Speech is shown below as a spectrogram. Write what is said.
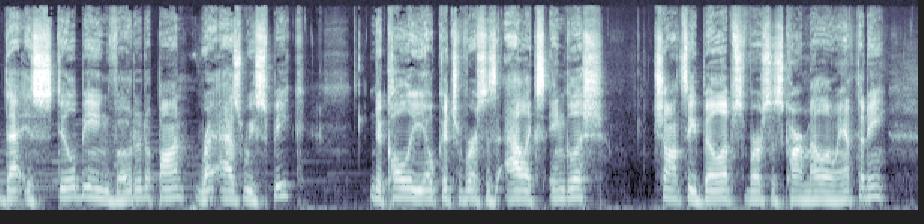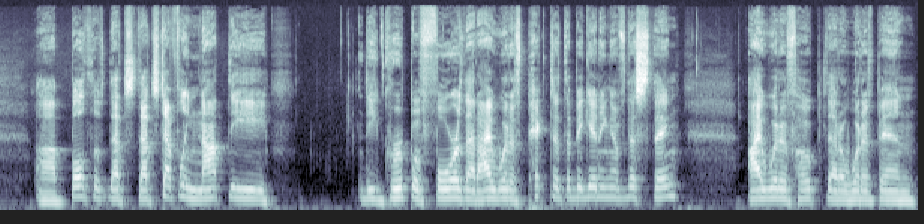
that is still being voted upon right as we speak. Nikola Jokic versus Alex English, Chauncey Billups versus Carmelo Anthony. Uh, both of that's that's definitely not the the group of four that I would have picked at the beginning of this thing. I would have hoped that it would have been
